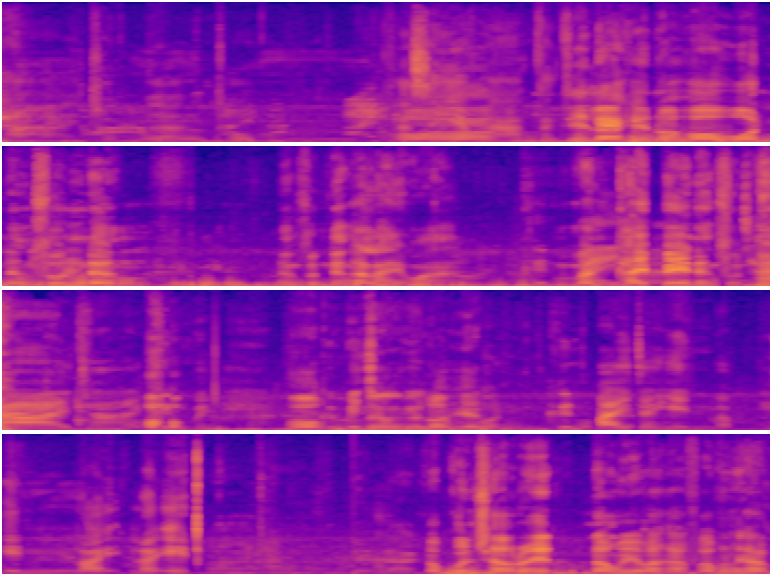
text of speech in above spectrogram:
ใช่ชมเมืองชมทัศนียภาพต่างๆ ทีแรกเห็นว่าหอโหวต101 101อะไรวะ ขึ้นมันไทเป101ใช่ใช่ขึ้นไปอ๋อขึ้นไปชมหนึ่งร้อยเอ็ด ข้างบนขึ้นไปจะเห็นแบบเห็นร้อยร้อยเอ็ดอ่าโอเคได้ขอบคุณชาวร้อยเอ็ดน้องวิวมากครับขอบคุณครับ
